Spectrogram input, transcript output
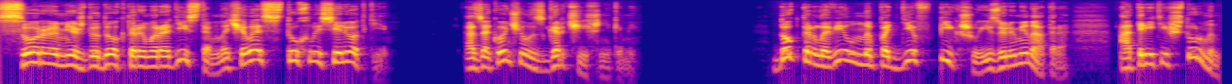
Ссора между доктором и радистом началась с тухлой селедки, а закончилась с горчишниками. Доктор ловил на поддев пикшу из иллюминатора, а третий штурман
